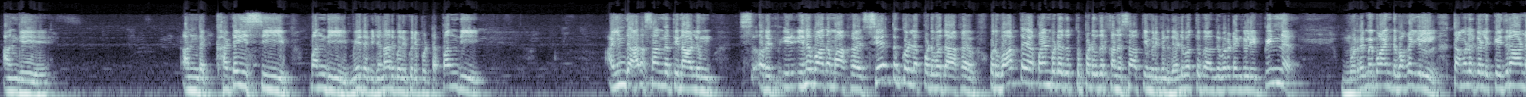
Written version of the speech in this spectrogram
அங்கே அந்த கடைசி பந்தி மேதகு ஜனாதிபதி குறிப்பிட்ட பந்தி ஐந்து அரசாங்கத்தினாலும் இனவாதமாக சேர்த்துக் கொள்ளப்படுவதாக ஒரு வார்த்தையை பயன்படுத்தப்படுவதற்கான சாத்தியம் இருக்கின்றது. எழுபத்தி ஐந்து வருடங்களின் பின்னர் முறைமை வாய்ந்த வகையில் தமிழர்களுக்கு எதிரான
